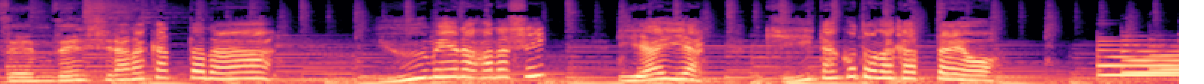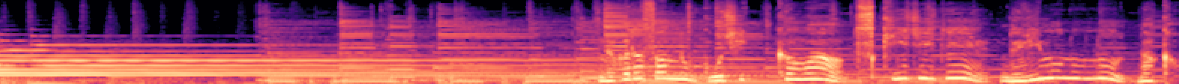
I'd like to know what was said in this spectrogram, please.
全然知らなかったな。有名な話？いやいや聞いたことなかったよ。中田さんのご実家は築地で練り物の仲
